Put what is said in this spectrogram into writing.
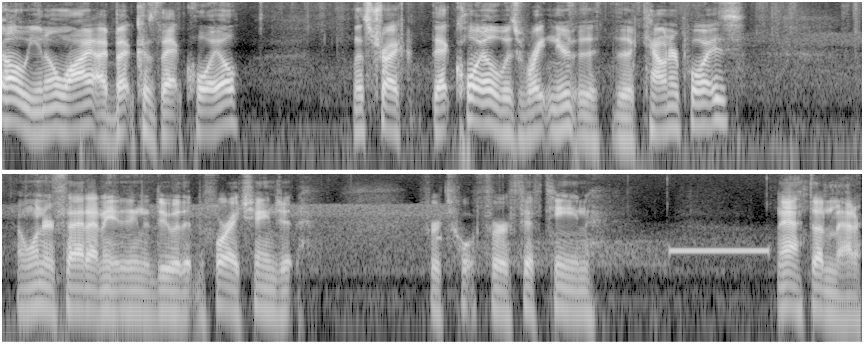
Oh, you know why? I bet because that coil. Let's try, that coil was right near the, the counterpoise. I wonder if that had anything to do with it before I change it for, for 15. Nah, doesn't matter,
